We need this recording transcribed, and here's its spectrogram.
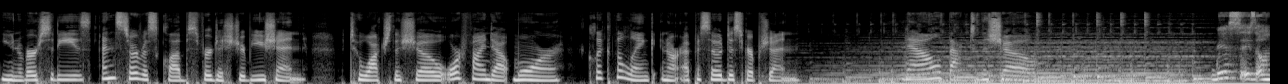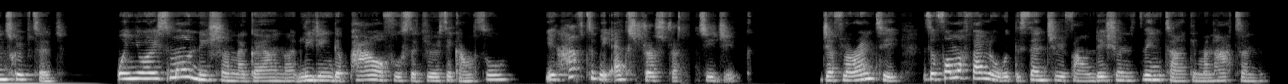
universities, and service clubs for distribution. To watch the show or find out more, click the link in our episode description. Now, back to the show. This is unscripted. When you are a small nation like Guyana leading the powerful Security Council, you have to be extra strategic. Jeff Laurenti is a former fellow with the Century Foundation think tank in Manhattan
